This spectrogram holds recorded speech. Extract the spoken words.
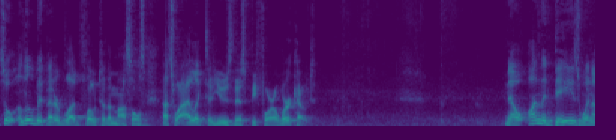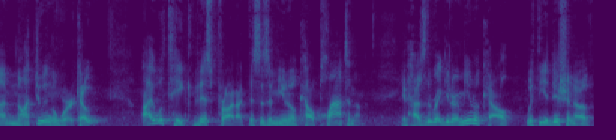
So a little bit better blood flow to the muscles. That's why I like to use this before a workout. Now, on the days when I'm not doing a workout, I will take this product. This is Immunocal Platinum. It has the regular Immunocal with the addition of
